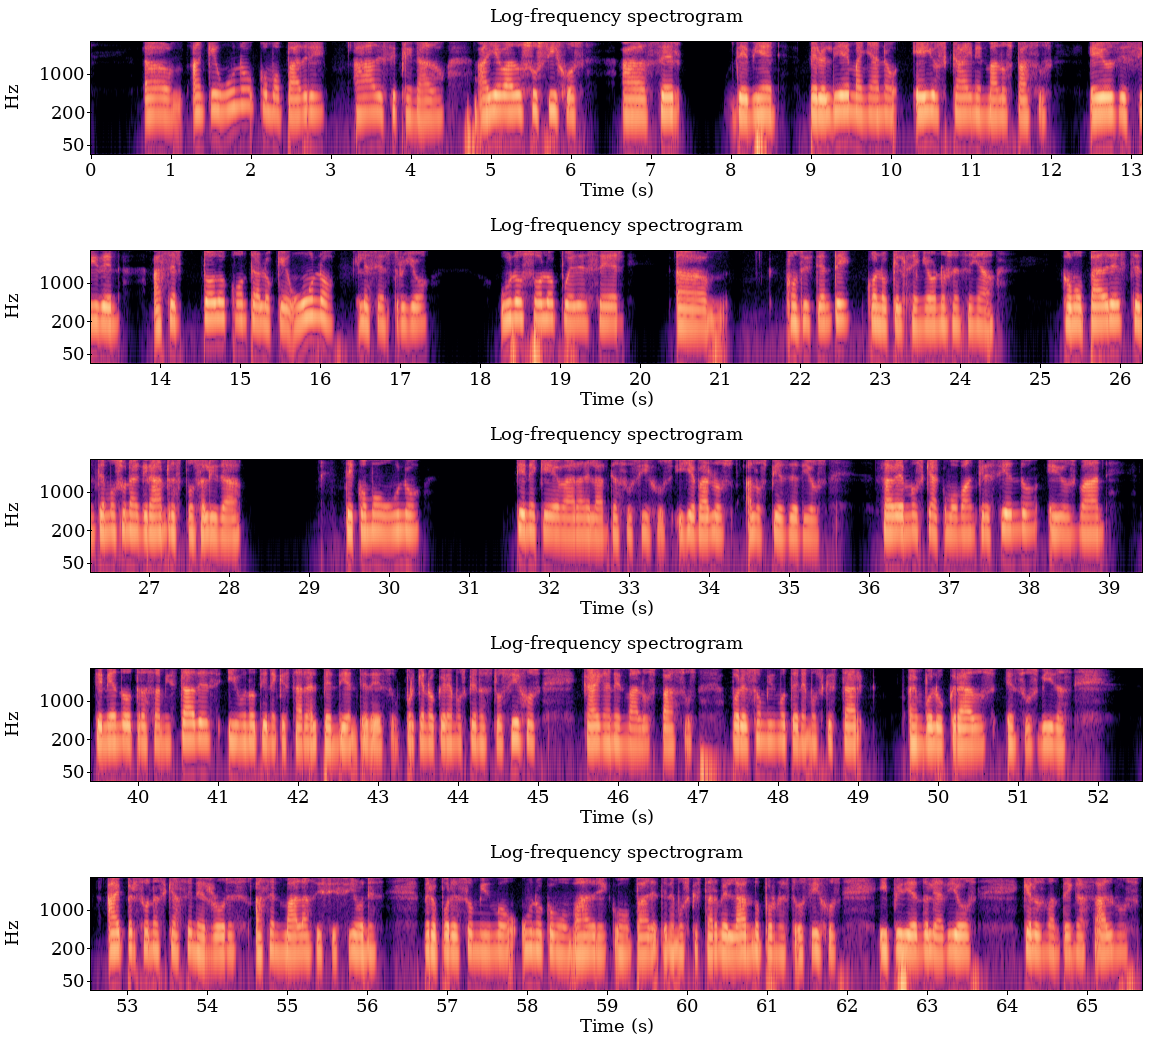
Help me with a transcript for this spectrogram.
aunque uno como padre ha disciplinado, ha llevado sus hijos a ser de bien, pero el día de mañana ellos caen en malos pasos, ellos deciden hacer todo contra lo que uno les instruyó. Uno solo puede ser consistente con lo que el Señor nos ha enseñado. Como padres tenemos una gran responsabilidad de cómo uno tiene que llevar adelante a sus hijos y llevarlos a los pies de Dios. Sabemos que a como van creciendo, ellos van teniendo otras amistades y uno tiene que estar al pendiente de eso, porque no queremos que nuestros hijos caigan en malos pasos. Por eso mismo tenemos que estar involucrados en sus vidas. Hay personas que hacen errores, hacen malas decisiones, pero por eso mismo uno como madre, como padre, tenemos que estar velando por nuestros hijos y pidiéndole a Dios que los mantenga salvos,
